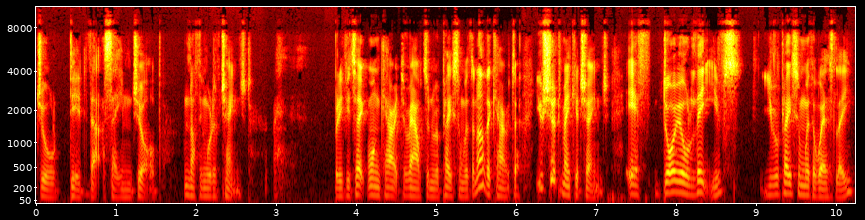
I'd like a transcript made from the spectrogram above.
Jool did that same job, nothing would have changed. But if you take one character out and replace him with another character, you should make a change. If Doyle leaves, you replace him with a Wesley,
